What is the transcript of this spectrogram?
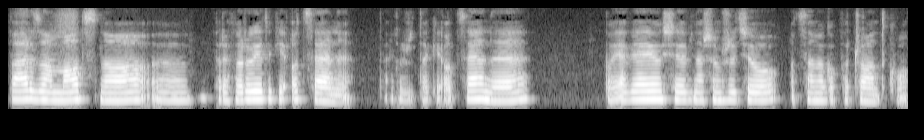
bardzo mocno y, preferuje takie oceny. Tak, że takie oceny pojawiają się w naszym życiu od samego początku.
